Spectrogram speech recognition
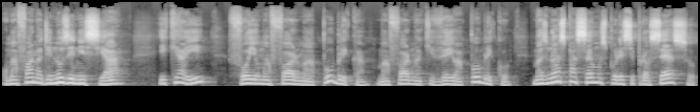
uma forma de nos iniciar e que aí foi uma forma pública, uma forma que veio a público, mas nós passamos por esse processo,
